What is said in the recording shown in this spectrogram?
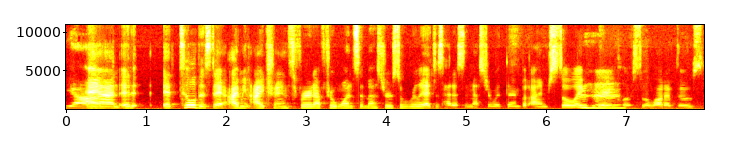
Yeah. and it it till this day i mean i transferred after one semester so really i just had a semester with them but i'm still like very Mhm. close to a lot of those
